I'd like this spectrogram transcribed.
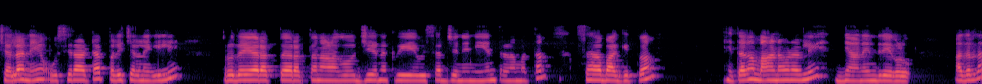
ಚಲನೆ, ಉಸಿರಾಟ, ಪರಿಚಲನೆ. ಇಲ್ಲಿ ಹೃದಯ, ರಕ್ತ, ರಕ್ತನಾಳಗಳು, ಜೀರ್ಣಕ್ರಿಯೆ, ವಿಸರ್ಜನೆ, ನಿಯಂತ್ರಣ ಮತ್ತು ಸಹಭಾಗಿತ್ವ. ಇತ್ತಾಗ ಮಾನವನಲ್ಲಿ ಜ್ಞಾನೇಂದ್ರಿಯಗಳು. ಅದರದ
